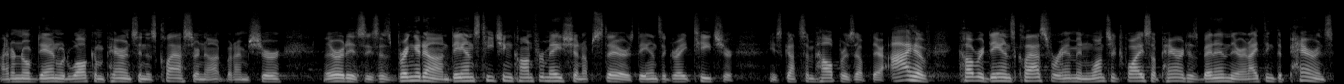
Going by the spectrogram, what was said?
I don't know if Dan would welcome parents in his class or not, but I'm sure there it is. He says, Bring it on. Dan's teaching confirmation upstairs. Dan's a great teacher. He's got some helpers up there. I have covered Dan's class for him, and once or twice a parent has been in there, and I think the parents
